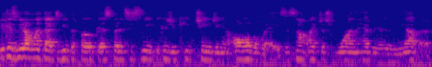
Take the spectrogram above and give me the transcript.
Because we don't want that to be the focus, but it's just neat because you keep changing in all the ways. It's not like just one heavier than the other.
